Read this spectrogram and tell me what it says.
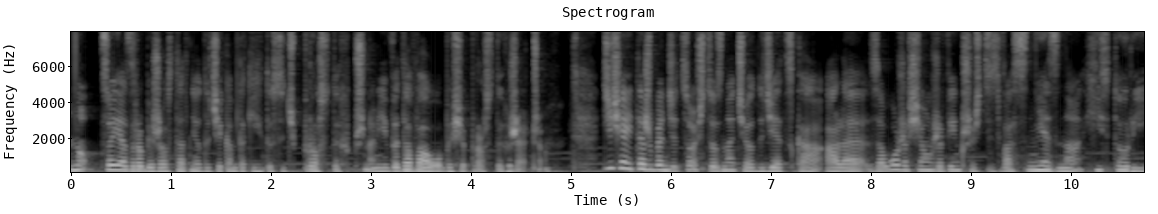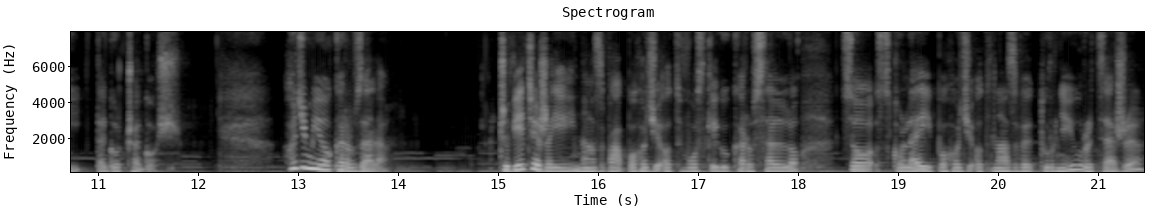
no, co ja zrobię, że ostatnio dociekam takich dosyć prostych, przynajmniej wydawałoby się prostych rzeczy. Dzisiaj też będzie coś, co znacie od dziecka, ale założę się, że większość z Was nie zna historii tego czegoś. Chodzi mi o karuzelę. Czy wiecie, że jej nazwa pochodzi od włoskiego carosello, co z kolei pochodzi od nazwy turnieju rycerzy,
